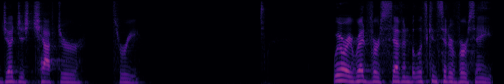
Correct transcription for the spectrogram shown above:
Judges chapter 3. We already read verse 7, but let's consider verse 8.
